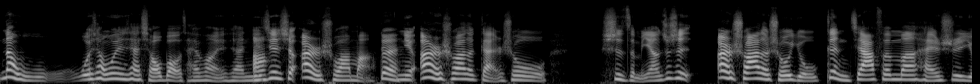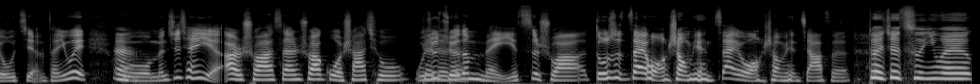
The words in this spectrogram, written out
那我我想问一下小宝，采访一下，你啊这是二刷嘛？对你二刷的感受是怎么样？就是二刷的时候有更加分吗？还是有减分？因为嗯，我们之前也二刷、三刷过《沙丘》，我就觉得每一次刷都是再往上面、再往上面加分。对，这次因为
